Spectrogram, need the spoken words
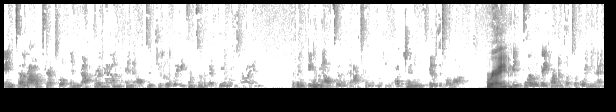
And so that was stressful enough for them, and it also took away from some of their family time. But then family also would ask them a million questions. It was just a lot. Right. And so they found themselves avoiding it.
